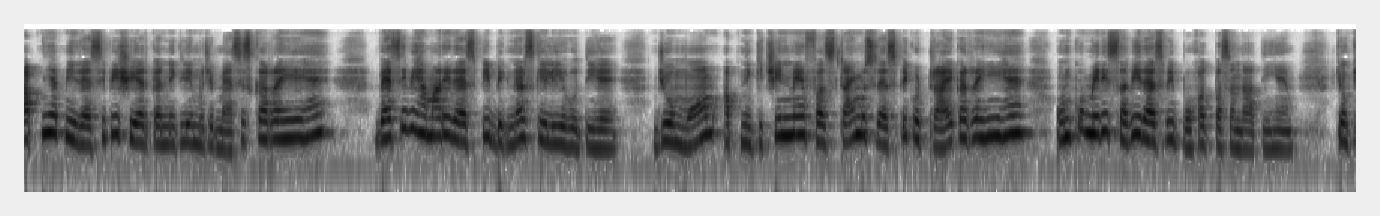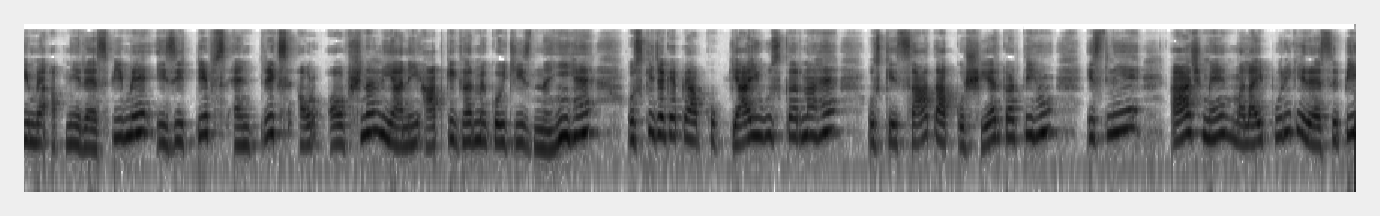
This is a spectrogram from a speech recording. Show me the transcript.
अपनी अपनी रेसिपी शेयर करने के लिए मुझे मैसेज कर रहे हैं। वैसे भी हमारी रेसिपी बिगनर्स के लिए होती है, जो मॉम अपनी किचन में फ़र्स्ट टाइम उस रेसिपी को ट्राई कर रही हैं, उनको मेरी सभी रेसिपी बहुत पसंद आती हैं, क्योंकि मैं अपनी रेसिपी में इजी टिप्स एंड ट्रिक्स और ऑप्शनल यानी आपके घर में कोई चीज़ नहीं है, उसकी जगह पे आपको क्या यूज़ करना है, उसके साथ आपको शेयर करती हूँ। इसलिए आज मैं मलाई पूरी की रेसिपी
